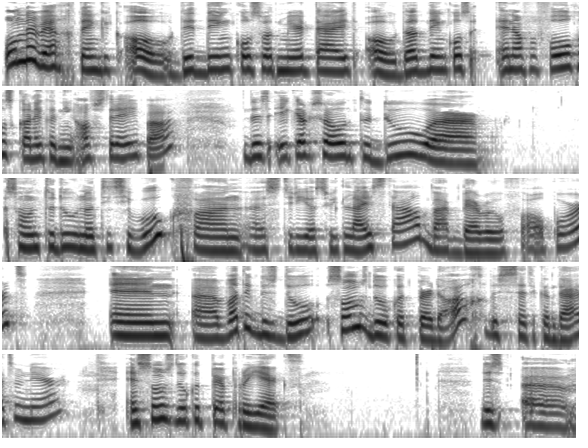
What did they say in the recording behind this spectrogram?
onderweg denk ik, oh, dit ding kost wat meer tijd. Oh, dat ding kost. En dan vervolgens kan ik het niet afstrepen. Dus ik heb zo'n to-do. Uh, zo'n to-do notitieboek van uh, Studio Sweet Lifestyle bij Beryl Falport. En uh, wat ik dus doe, soms doe ik het per dag, dus zet ik een datum neer. En soms doe ik het per project. Dus uh,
